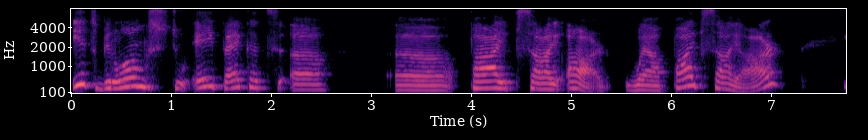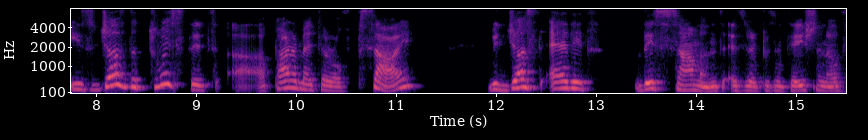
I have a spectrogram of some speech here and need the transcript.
it belongs to a packet uh, uh, pi psi r, where pi psi r is just the twisted uh, parameter of psi we just added this summand as a representation of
